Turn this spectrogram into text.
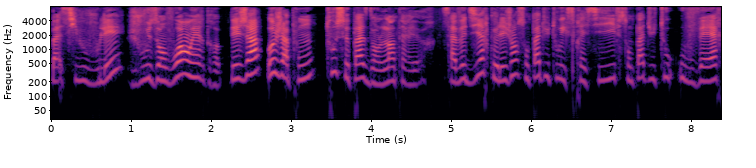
bah si vous voulez, je vous envoie en airdrop. Déjà, au Japon, tout se passe dans l'intérieur. Ça veut dire que les gens sont pas du tout expressifs, sont pas du tout ouverts.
